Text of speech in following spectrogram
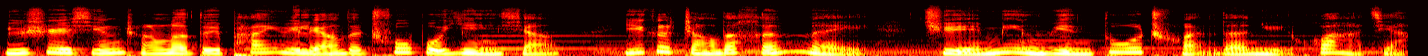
于是形成了对潘玉良的初步印象：一个长得很美却命运多舛的女画家。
